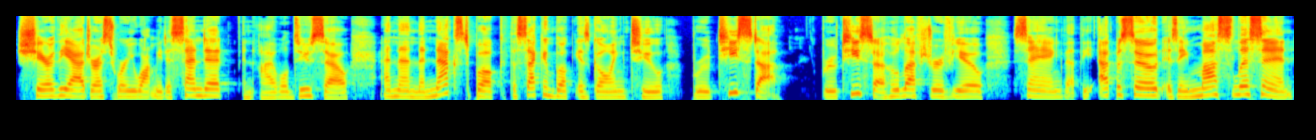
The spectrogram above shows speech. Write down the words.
Share the address where you want me to send it, and I will do so. And then the next book, the second book, is going to Brutista. Brutista, who left a review saying that the episode is a must listen.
